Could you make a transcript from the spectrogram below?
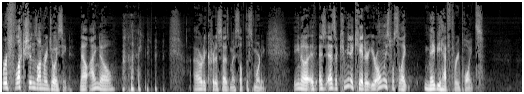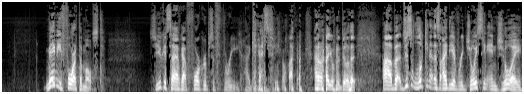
reflections on rejoicing. Now, I know, I already criticized myself this morning. You know, as, as a communicator, you're only supposed to like maybe have three points, maybe four at the most. So you could say I've got four groups of three, I guess. You know, I, I, don't know how you want to deal with it. Uh, but just looking at this idea of rejoicing and joy,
